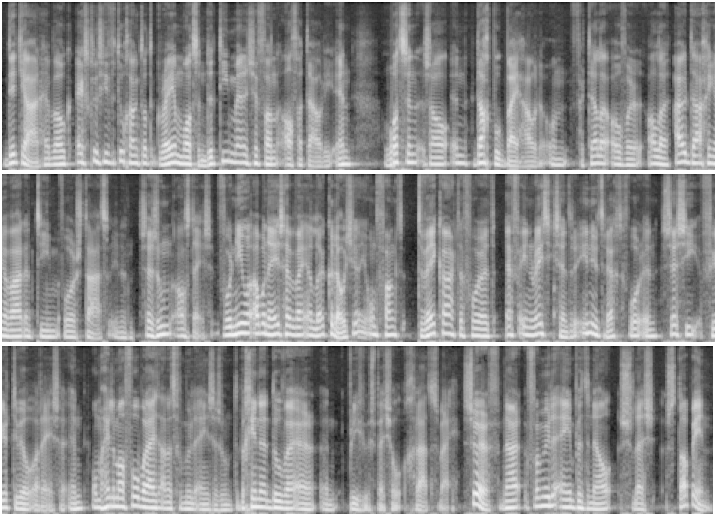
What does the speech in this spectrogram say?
Dit jaar hebben we ook exclusieve toegang tot Graham Watson, de teammanager van Alfa Tauri en Watson zal een dagboek bijhouden om vertellen over alle uitdagingen waar een team voor staat in een seizoen als deze. Voor nieuwe abonnees hebben wij een leuk cadeautje. Je ontvangt twee kaarten voor het F1 Racing Center in Utrecht voor een sessie virtueel racen. En om helemaal voorbereid aan het Formule 1 seizoen te beginnen, doen wij er een preview special gratis bij. Surf naar formule1.nl slash stap in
